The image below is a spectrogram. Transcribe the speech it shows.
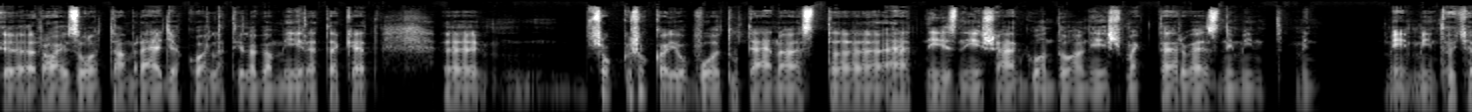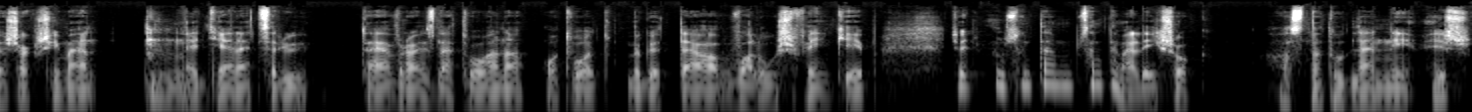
rajzoltam rá gyakorlatilag a méreteket. Sok, sokkal jobb volt utána ezt átnézni és átgondolni és megtervezni, mint, mint, mint, mint hogyha csak simán egy ilyen egyszerű tervrajz lett volna, ott volt mögötte a valós fénykép. Úgyhogy szerintem, szerintem elég sok haszna tud lenni, és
